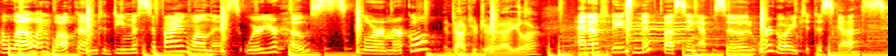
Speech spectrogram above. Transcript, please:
Hello and welcome to Demystifying Wellness. We're your hosts, Laura Merkel. And Dr. Jared Aguilar. And on today's myth busting episode, we're going to discuss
